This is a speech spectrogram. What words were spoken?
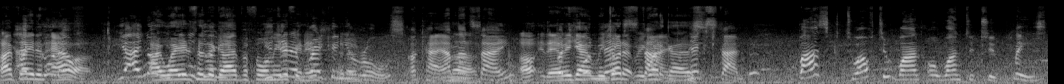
I played an could've- hour. Yeah, I know. I waited for the any- guy before me to finish. You didn't break any rules. Okay, I'm No. not saying. Oh, there But we go. We got it. We got it, guys. Next time, Bask 12 to 1 or 1 to 2, please.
